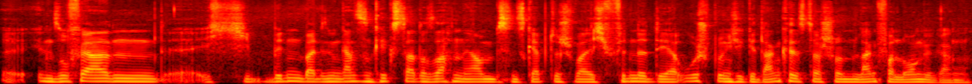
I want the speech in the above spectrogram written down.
Äh, insofern, äh, ich bin bei den ganzen Kickstarter-Sachen ja ein bisschen skeptisch, weil ich finde, der ursprüngliche Gedanke ist da schon lang verloren gegangen.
